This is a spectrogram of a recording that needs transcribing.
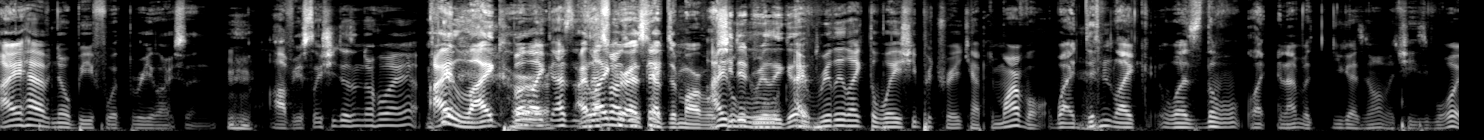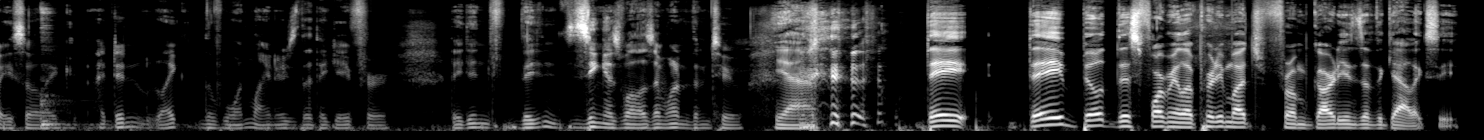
I have no beef with Brie Larson. Mhm. Obviously, she doesn't know who I am. I like her. But, like, as- I like what I her as say. Captain Marvel. I she did really good. I really like the way she portrayed Captain Marvel. What I didn't like was the like, and I'm a you guys know I'm a cheesy boy, so like I didn't like the one-liners that they gave her. They didn't. They didn't zing as well as I wanted them to. Yeah. they they built this formula pretty much from Guardians of the Galaxy.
